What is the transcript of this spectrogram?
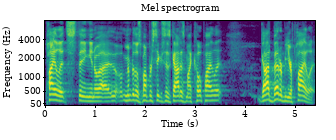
pilot's thing. You know, I, remember those bumper stickers says, God is my co pilot? God better be your pilot.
